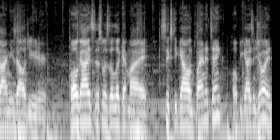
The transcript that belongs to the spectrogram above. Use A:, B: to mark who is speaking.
A: Siamese algae eater. Well, guys, this was a look at my 60 gallon planet tank. Hope you guys enjoyed.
